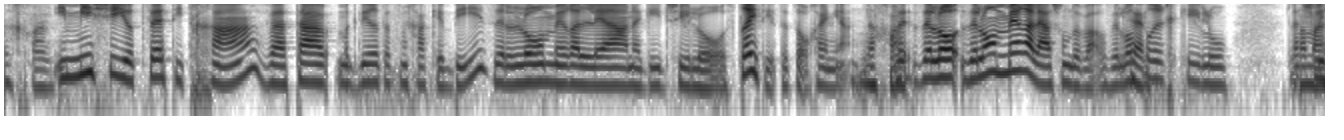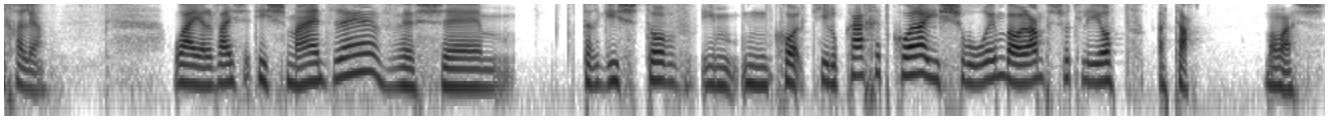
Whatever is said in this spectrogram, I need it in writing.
נכון. אם מישהי יוצאת איתך, ואתה מגדיר את עצמך כבי, זה לא אומר עליה, נגיד, שהיא לא סטרייטית, לצורך העניין. נכון. זה, זה, לא, זה לא אומר עליה שום דבר, זה לא כן. צריך כאילו להשליך ממש. עליה. וואי, הלוואי שתשמע את זה, ושתרגיש טוב עם, עם כל, כאילו, קח את כל האישרורים בעולם פשוט להיות אתה. ממש.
